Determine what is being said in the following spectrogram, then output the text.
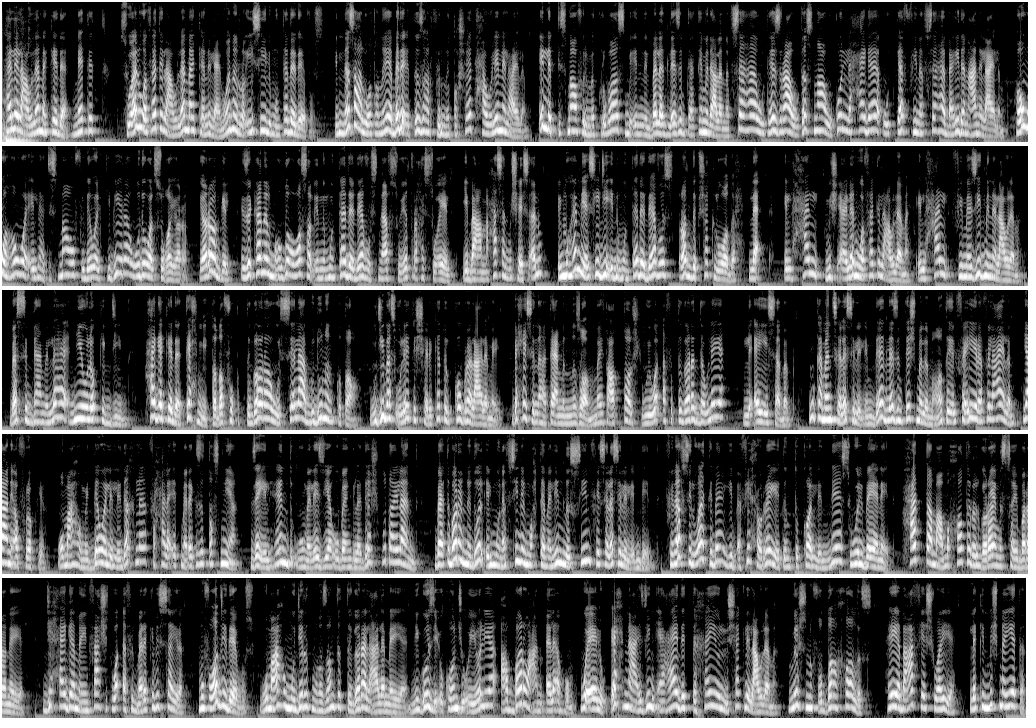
هل العولمة كده ماتت؟ سؤال وفاة العولمة كان العنوان الرئيسي لمنتدى دافوس. النزعة الوطنية بدأت تظهر في النقاشات حوالين العالم. اللي بتسمعه في الميكروباص بأن البلد لازم تعتمد على نفسها وتزرع وتصنع وكل حاجة وتكفي نفسها بعيدا عن العالم؟ هو هو اللي هتسمعه في دول كبيرة ودول صغيرة. يا راجل إذا كان الموضوع وصل إن منتدى دافوس نفسه يطرح السؤال يبقى عم حسن مش هيسأله؟ المهم يا سيدي إن منتدى دافوس رد بشكل واضح لأ. الحل مش إعلان وفاة العولمة الحل في مزيد من العولمة بس بنعمل لها new look جديد. حاجة كده تحمي تدفق التجارة والسلع بدون انقطاع ودي مسؤولية الشركات الكبرى العالمية بحيث إنها تعمل نظام ما يتعطلش ويوقف التجارة الدولية لأي سبب. وكمان سلاسل الإمداد لازم تشمل المناطق الفقيرة في العالم يعني أفريقيا ومعهم الدول اللي داخلة في حلقة مراكز التصنيع زي الهند وماليزيا وبنجلاديش وتايلاند. باعتبار إن دول المنافسين المحتملين للصين في سلاسل الإمداد. في نفس الوقت ده يبقى في حرية انتقال للناس والبيانات حتى مع مخاطر الجرائم السيبرانية. دي حاجة ما ينفعش توقف المراكب السايرة. مفوضي دافوس ومعاهم مديرة منظمة التجارة العالمية نيجوزي أوكونجي وإيوليا عبروا عن قلقهم وقالوا إحنا عايزين إعادة تخيل لشكل العولمة مش نفضها خالص هي بعافية شوية لكن مش ميتة.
